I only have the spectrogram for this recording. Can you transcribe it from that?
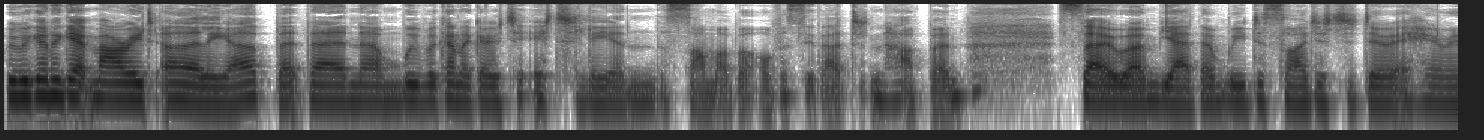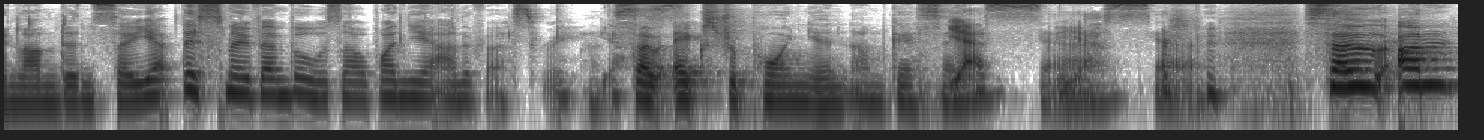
We were going to get married earlier, but then um, we were going to go to Italy in the summer, but obviously that didn't happen. So, um, yeah, then we decided to do it here in London. So, yeah, this November was our one year anniversary. Yes. So extra poignant, I'm guessing. Yes, yes. Yeah. so, um,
